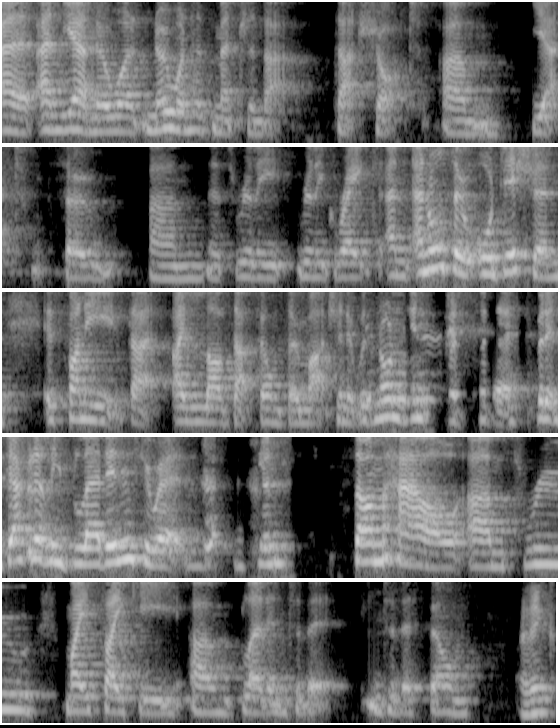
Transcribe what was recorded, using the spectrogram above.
and, and, yeah, no one no one has mentioned that that shot um, yet. So um, it's really really great. And and also audition is funny that I love that film so much, and it was not an for this, but it definitely bled into it just somehow um, through my psyche um, bled into the into this film. I think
